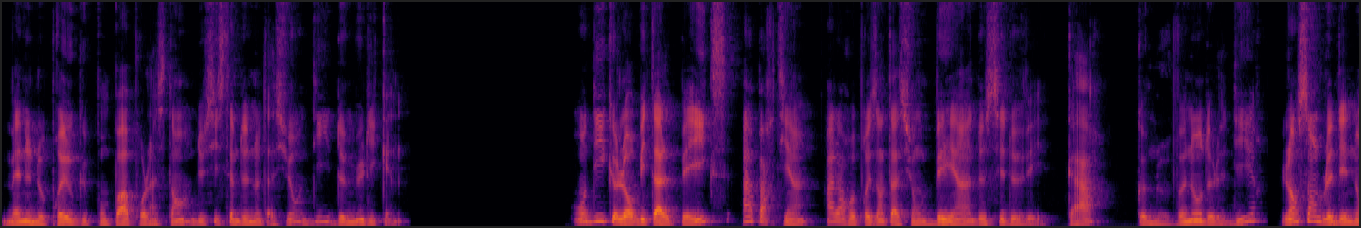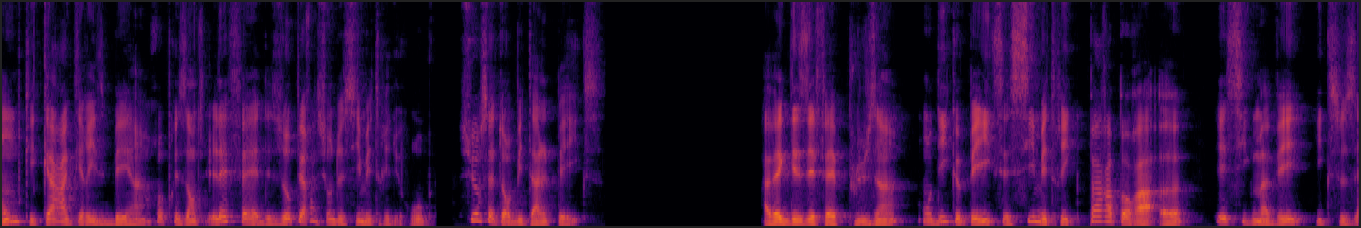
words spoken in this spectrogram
mais ne nous préoccupons pas pour l'instant du système de notation dit de Mulliken. On dit que l'orbital Px appartient à la représentation B1 de C2V, car, comme nous venons de le dire, l'ensemble des nombres qui caractérisent B1 représente l'effet des opérations de symétrie du groupe sur cette orbitale Px. Avec des effets plus 1, on dit que Px est symétrique par rapport à E et sigma v xz,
